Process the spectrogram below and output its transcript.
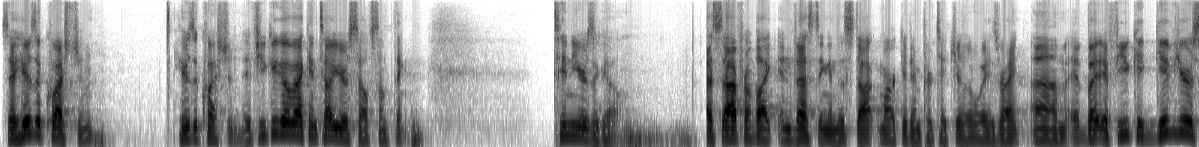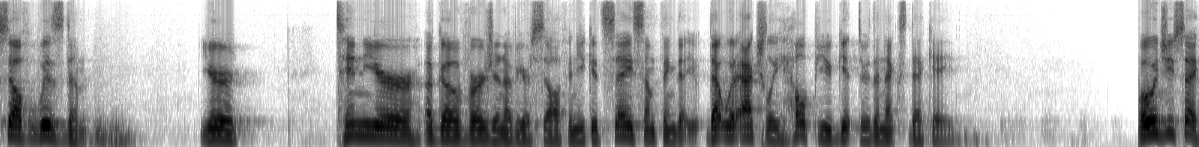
So here's a question. Here's a question. If you could go back and tell yourself something 10 years ago, aside from like investing in the stock market in particular ways, right? Um, but if you could give yourself wisdom, your 10 year ago version of yourself, and you could say something that, that would actually help you get through the next decade, what would you say?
